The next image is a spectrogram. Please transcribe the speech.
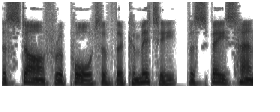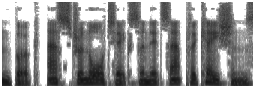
A staff report of the committee, The Space Handbook, Astronautics and its Applications,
